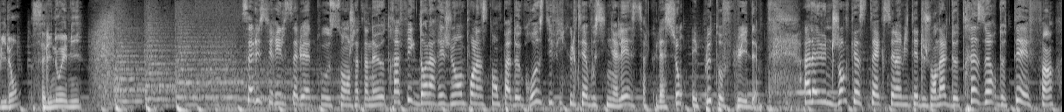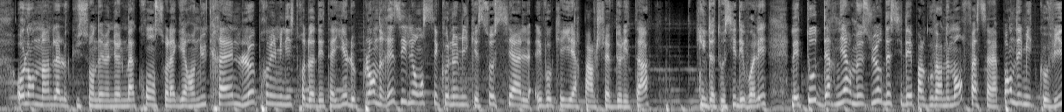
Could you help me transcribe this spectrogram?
Bilan, salut Noémie. Salut Cyril, salut à tous. On jette un œil au trafic dans la région. Pour l'instant, pas de grosses difficultés à vous signaler. La circulation est plutôt fluide. À la une, Jean Castex est l'invité du journal de 13h de TF1. Au lendemain de l'allocution d'Emmanuel Macron sur la guerre en Ukraine, le Premier ministre doit détailler le plan de résilience économique et sociale évoqué hier par le chef de l'État. Il doit aussi dévoiler les toutes dernières mesures décidées par le gouvernement face à la pandémie de Covid.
